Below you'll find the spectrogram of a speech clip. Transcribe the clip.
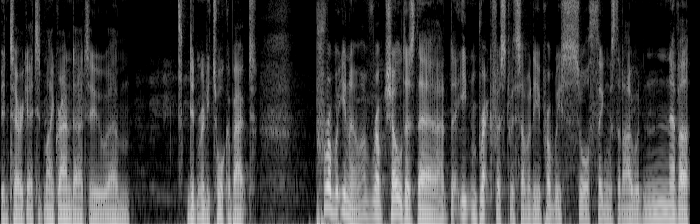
interrogated my granddad, who um, didn't really talk about. Probably, you know, I've rubbed shoulders there. Had eaten breakfast with somebody who probably saw things that I would never,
